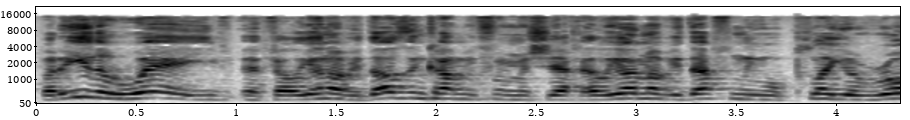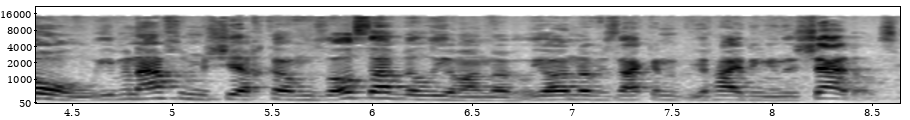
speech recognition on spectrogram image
But either way, if Elyonovi doesn't come before Mashiach, Elyonovi definitely will play a role. Even after Mashiach comes, also have. Elyonovi is not going to be hiding in the shadows.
